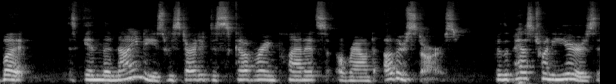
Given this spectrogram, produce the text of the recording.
But in the 90s, we started discovering planets around other stars. For the past 20 years,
